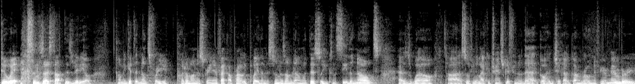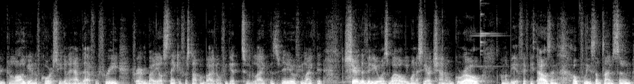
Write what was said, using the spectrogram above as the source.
do it as soon as I stop this video. I'm gonna get the notes for you, put them on the screen. In fact, I'll probably play them as soon as I'm done with this so you can see the notes as well. Uh, so if you would like a transcription of that, go ahead and check out Gumroad. And if you're a member, you can log in, of course. You're going to have that for free for everybody else. Thank you for stopping by. Don't forget to like this video if you liked it. Share the video as well. We want to see our channel grow. I'm going to be at 50,000 hopefully sometime soon.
